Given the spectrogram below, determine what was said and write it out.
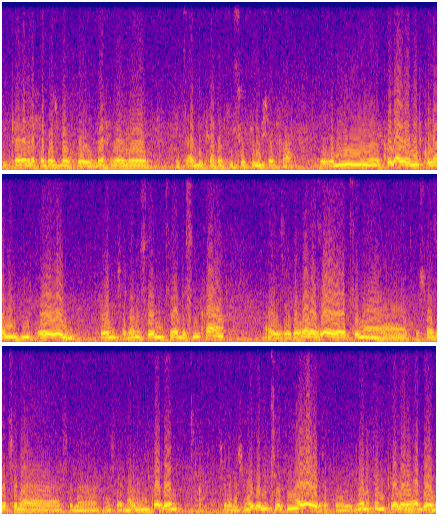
תתקרב לקדוש ברוך הוא, לך ותצעד לקראת הכיסופים שלך. וזה מין, כל העולמות כולם מתעוררים, כן, כשאדם עושה מצווה בשמחה אז הדבר הזה, עצם התחושה הזאת של, ה, של ה, כמו שאמרנו מקודם, של המשמעות במציאות היא מעוררת אותו, היא לא נותנת לו להירדם,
